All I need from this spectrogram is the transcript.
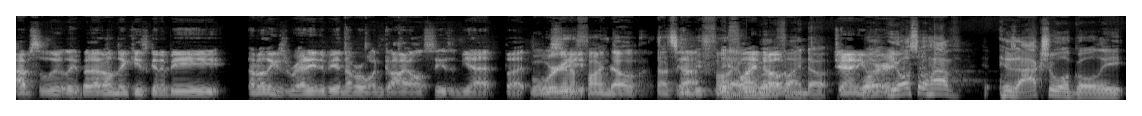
absolutely. But I don't think he's going to be. I don't think he's ready to be a number one guy all season yet. But Well, we'll we're gonna find out. That's Yeah. gonna be fun. We'll yeah, find we will out find out. January. Well, you also have his actual goalie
